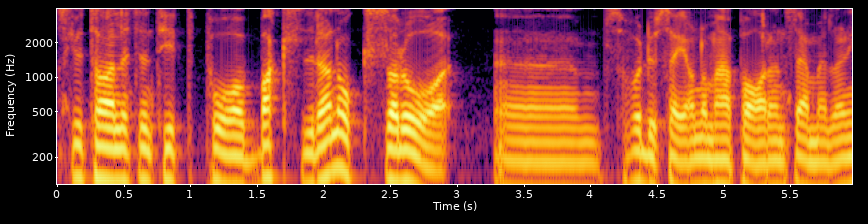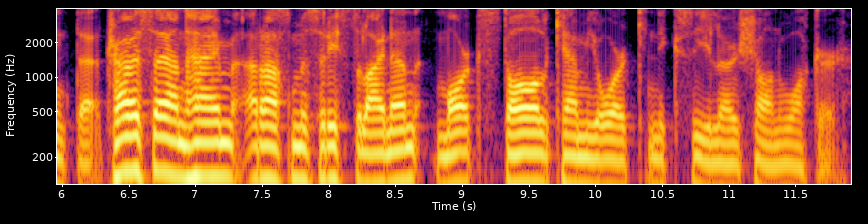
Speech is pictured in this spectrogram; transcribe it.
ska vi ta en liten titt på backsidan också då. Ehm, Så får du säga om de här paren stämmer eller inte. Travis Sanheim, Rasmus Ristolainen, Mark Stahl, Cam York, Nick Sealer, Sean Walker.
